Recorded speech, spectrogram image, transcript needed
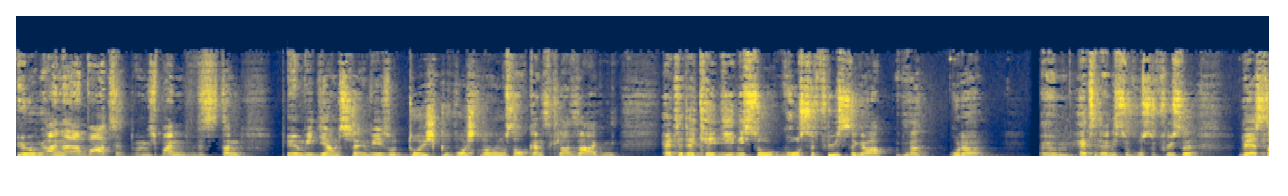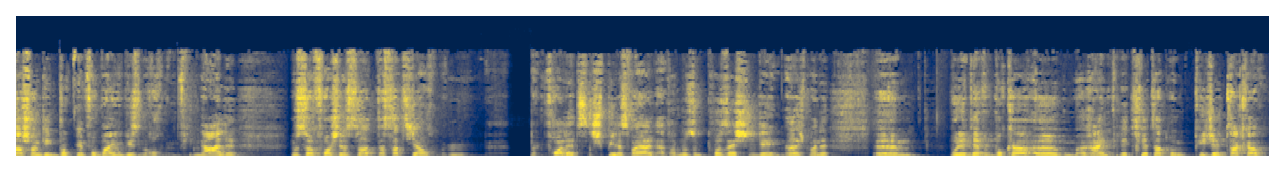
irgendeiner erwartet. Und ich meine, das ist dann irgendwie, die haben sich da irgendwie so durchgewurscht, aber man muss auch ganz klar sagen, hätte der KD nicht so große Füße gehabt, ne? oder ähm, hätte der nicht so große Füße, wäre es da schon gegen Brooklyn vorbei gewesen, auch im Finale. Muss man vorstellen, das hat, das hat sich ja auch im beim vorletzten Spiel, das war ja halt einfach nur so ein Possession-Game. Ne? Ich meine, ähm, wo der Devin Booker ähm, reinpenetriert hat und PJ Tucker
